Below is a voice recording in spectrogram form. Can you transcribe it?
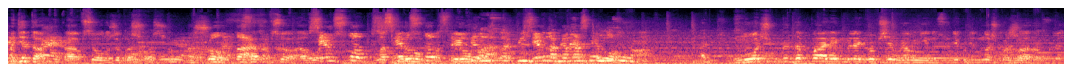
А где так? А, все, он уже пошел. Пошел, так. Все, а вот Всем стоп, всем маскировка, стоп, маскировка. стрельба. Всем пока маскировка. Ночью, блядь, допалим, блядь, вообще в говнину. Сегодня будет ночь пожаров, блядь.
